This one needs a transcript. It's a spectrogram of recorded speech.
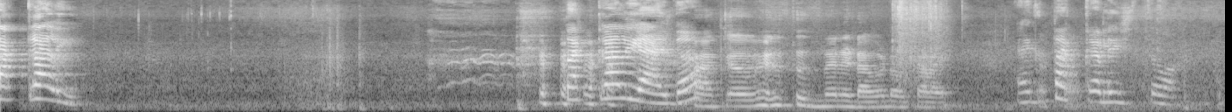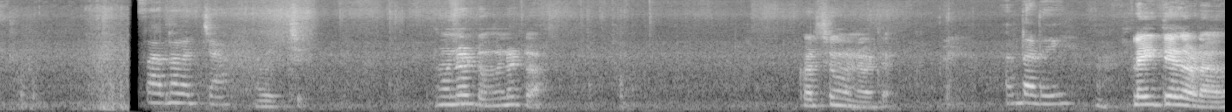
തക്കാളി. തക്കാളി ആയത് ആ തിന്നലുണ്ടാവും ഡോക്ടറെ എനിക്ക് തക്കാളി ഇഷ്ടമാണ് സാധനം വെച്ചാ വെച്ച്. മുന്നോട്ട് മുന്നോട്ട് വാ. കുറച്ച് മുന്നോട്ട്. എന്താടി? പ്ലേറ്റ് ചെയ്തോടാവോ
